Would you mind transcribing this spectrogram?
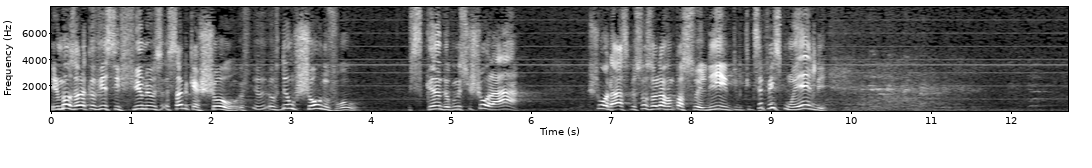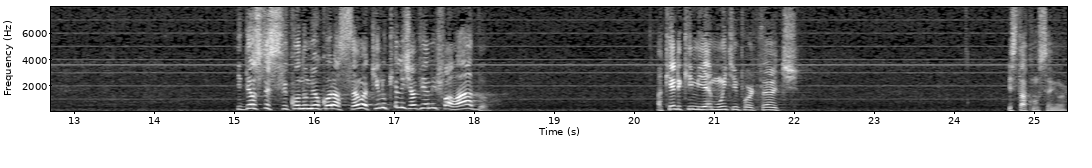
Irmãos, a hora que eu vi esse filme, sabe o que é show? Eu, eu, eu dei um show no voo. Escândalo, eu comecei a chorar chorar, as pessoas olhavam para Sueli, o que você fez com ele? E Deus testificou no meu coração aquilo que ele já havia me falado. Aquele que me é muito importante está com o Senhor.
